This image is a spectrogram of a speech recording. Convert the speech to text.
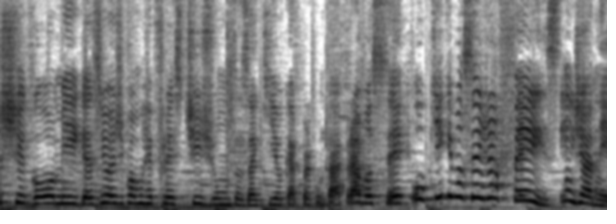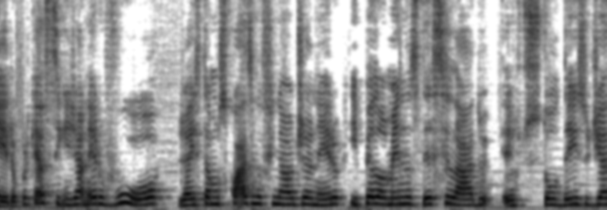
Chegou, amigas, e hoje vamos refletir juntas aqui. Eu quero perguntar para você o que, que você já fez em janeiro, porque assim, janeiro voou, já estamos quase no final de janeiro e pelo menos desse lado eu estou desde o dia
